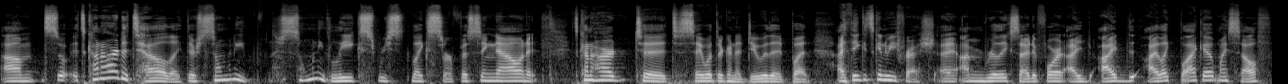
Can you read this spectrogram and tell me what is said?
Um, so it's kind of hard to tell. Like there's so many there's so many leaks re- like surfacing now, and it it's kind of hard to to say what they're gonna do with it. But I think it's gonna be fresh. I, I'm really excited for it. I I I like blackout myself.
